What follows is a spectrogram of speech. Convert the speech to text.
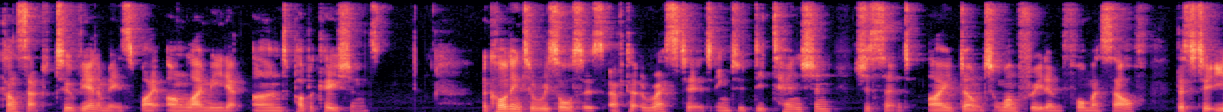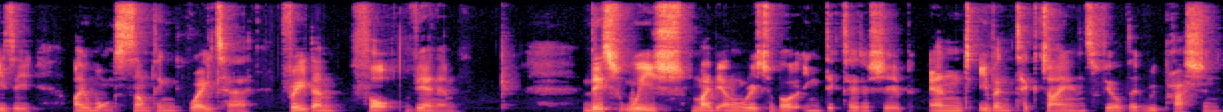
concept to Vietnamese by online media and publications. According to resources, after arrested into detention, she said, I don't want freedom for myself. That's too easy. I want something greater freedom for Vietnam. This wish might be unreachable in dictatorship, and even tech giants feel the repression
